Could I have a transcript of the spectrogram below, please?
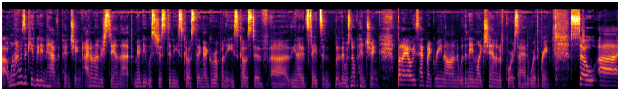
Uh, when I was a kid, we didn't have the pinching. I don't understand that. Maybe it was just an East Coast thing. I grew up on the East Coast of uh, the United States, and there was no pinching. But I always had my green on. With a name like Shannon, of course, I had to wear the green. So, uh,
